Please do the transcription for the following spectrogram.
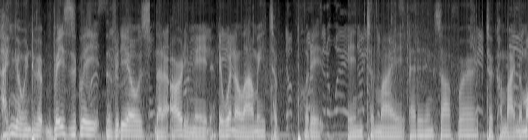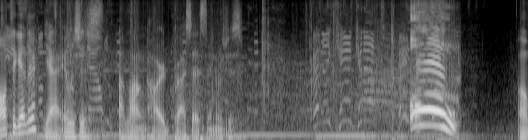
I can go into it. Basically, the videos that I already made, it wouldn't allow me to put it into my editing software to combine them all together. Yeah, it was just a long, hard process, and it was just And they can't connect. oh, oh,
